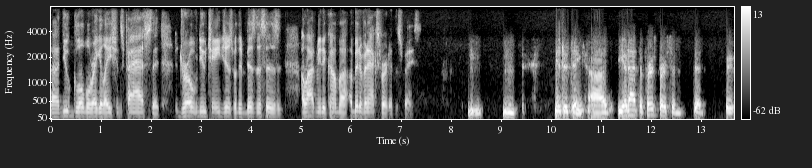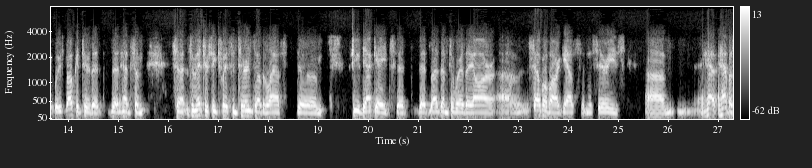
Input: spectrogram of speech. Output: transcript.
uh, new global regulations passed that drove new changes within businesses and allowed me to become a, a bit of an expert in the space. Mm-hmm. Mm-hmm. Interesting. Uh, you're not the first person that we, we've spoken to that, that had some, some, some interesting twists and turns over the last um, few decades that, that led them to where they are. Uh, several of our guests in the series um, have, have a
